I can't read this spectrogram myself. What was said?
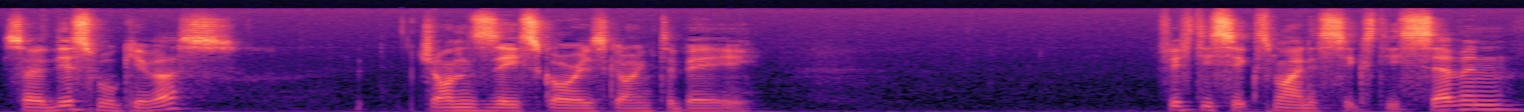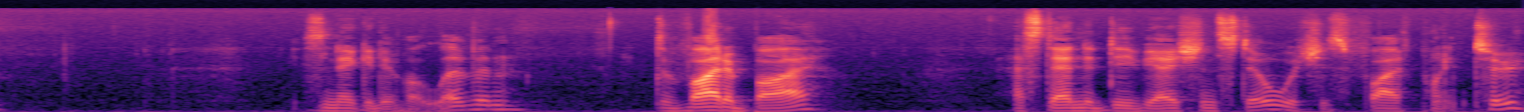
So this will give us, John's z-score is going to be 56 minus 67 is negative 11, divided by our standard deviation still, which is 5.2.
